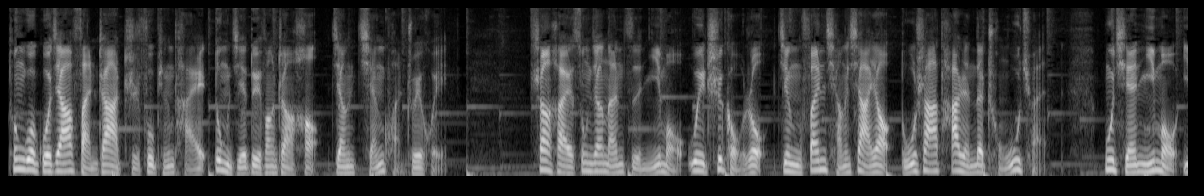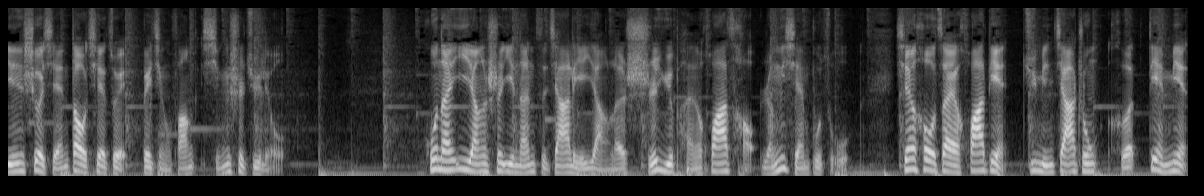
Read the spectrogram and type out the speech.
通过国家反诈支付平台冻结对方账号，将钱款追回。上海松江男子倪某为吃狗肉，竟翻墙下药毒杀他人的宠物犬。目前，倪某因涉嫌盗窃罪被警方刑事拘留。湖南益阳市一男子家里养了十余盆花草，仍嫌不足，先后在花店、居民家中和店面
